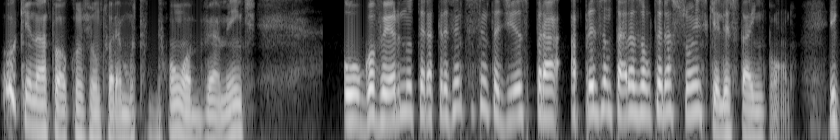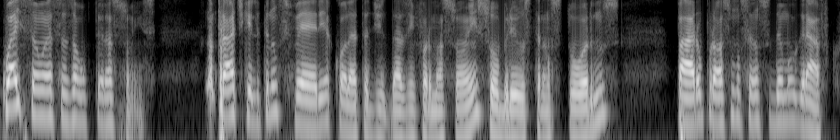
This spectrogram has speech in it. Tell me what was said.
o que na atual conjuntura é muito bom, obviamente. O governo terá 360 dias para apresentar as alterações que ele está impondo. E quais são essas alterações? Na prática, ele transfere a coleta de, das informações sobre os transtornos para o próximo censo demográfico.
